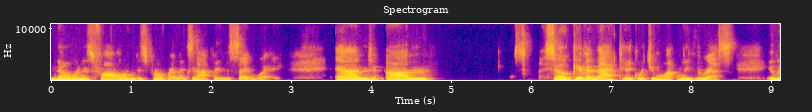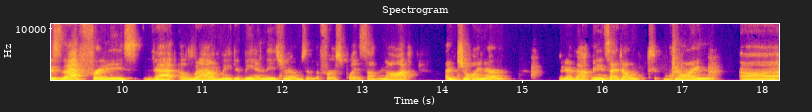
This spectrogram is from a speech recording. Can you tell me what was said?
No one is following this program exactly the same way, and um, so given that, take what you want and leave the rest. It was that phrase that allowed me to be in these rooms in the first place. I'm not a joiner, whatever that means. I don't join. Uh,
